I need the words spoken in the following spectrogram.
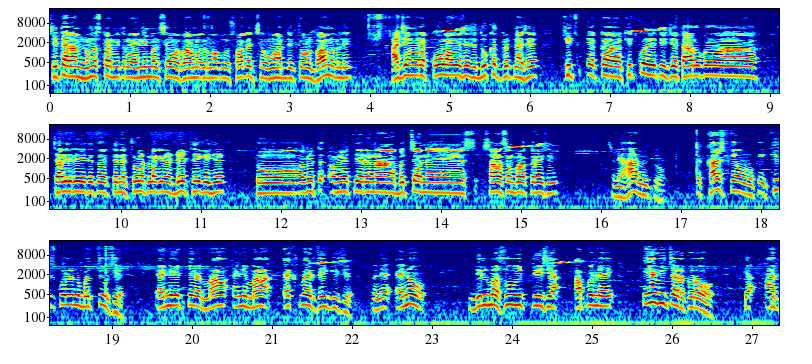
સીતારામ, નમસ્કાર મિત્રો, એનિમલ સેવા ભાવનગરમાં આપનું સ્વાગત છે. હું હાર્દિક ચૌહાણ ભાવનગરલી આજે અમારે કોલ આવ્યો છે, જે દુઃખદ ઘટના છે. એક ખીચકોલી હતી જે તાર ઉપર ચાલી રહી હતી, તો તેને ચોટ લાગીને ડેથ થઈ ગઈ છે. તો અમે અમે અત્યારે એના બચ્ચાને સાળ સંભાળ કરી છે. અને હા મિત્રો, એ ખાસ કહેવાનું કે ખિચકોલીનું બચ્ચું છે. એની અત્યારે માં, એની માં એક્સપાયર થઈ ગઈ છે. અને એનું દિલમાં શું વીતતી છે, આપણને એ વિચાર કરો. કે આજ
